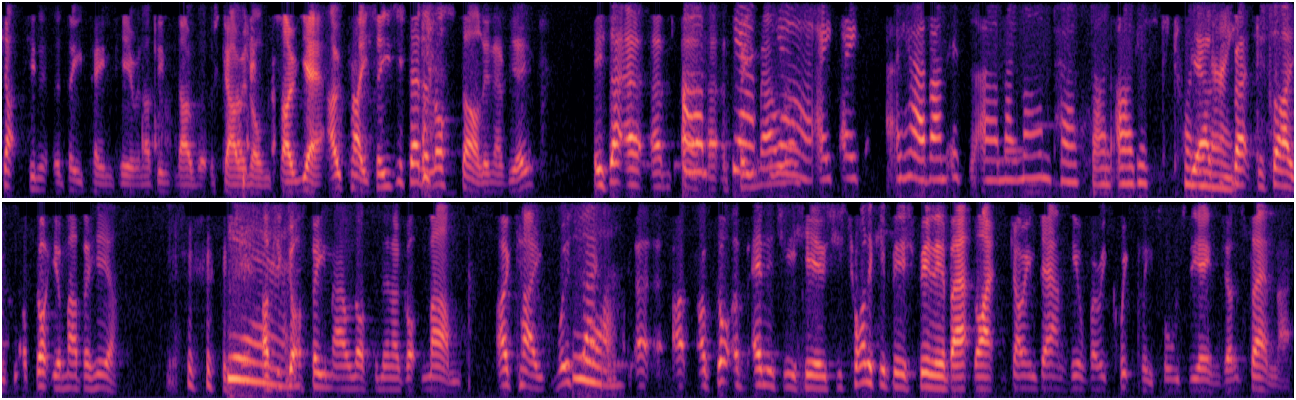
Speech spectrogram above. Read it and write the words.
chucked in at the deep end here, and I didn't know what was going on. So yeah, okay. So you just had a loss, darling, have you? Is that a, a, a, Um, a yeah, female yeah, loss? I, I, I have. Um, it's uh, my mom passed on August 29th. Yeah, I was about to say I've got your mother here. Yeah. I've just got a female loss, and then I've got mum. Okay, was Yeah. that? Uh, I, I've got an energy here. She's trying to give me this feeling about like going downhill very quickly towards the end. Do you understand that?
